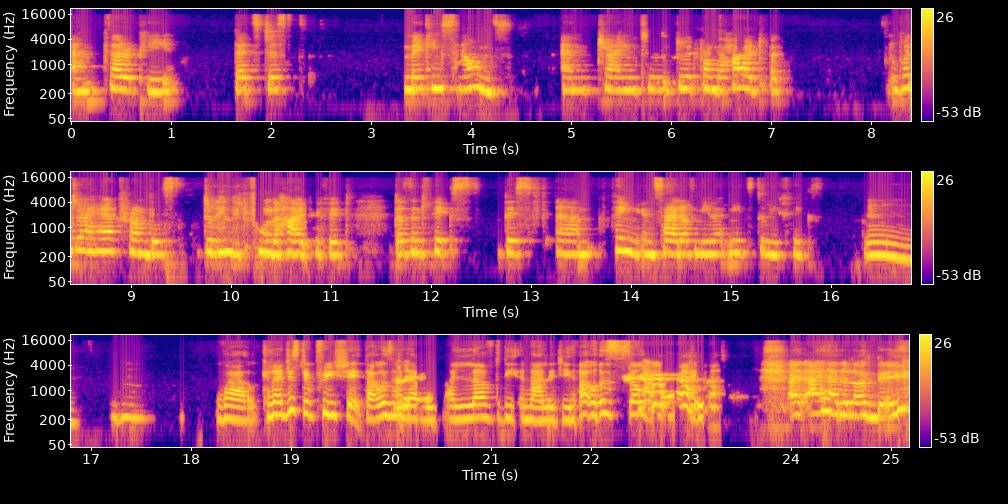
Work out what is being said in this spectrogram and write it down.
um, therapy. That's just making sounds and trying to do it from the heart. But what do I have from this doing it from the heart if it doesn't fix this um, thing inside of me that needs to be fixed? Mm. Mm-hmm. Wow. Can I just appreciate that was hilarious. I loved the analogy. That was so I, I, had a long day.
